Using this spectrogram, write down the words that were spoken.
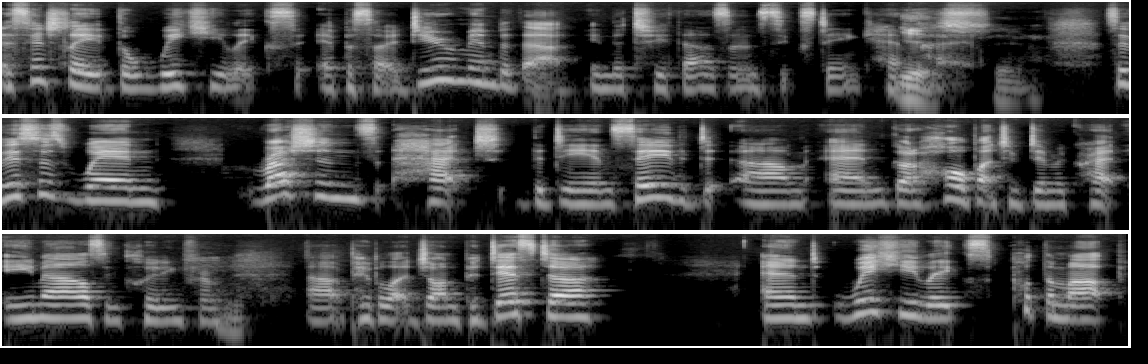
essentially the WikiLeaks episode. Do you remember that in the 2016 campaign? Yes. Yeah. So, this is when Russians hacked the DNC um, and got a whole bunch of Democrat emails, including from mm. uh, people like John Podesta. And WikiLeaks put them up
